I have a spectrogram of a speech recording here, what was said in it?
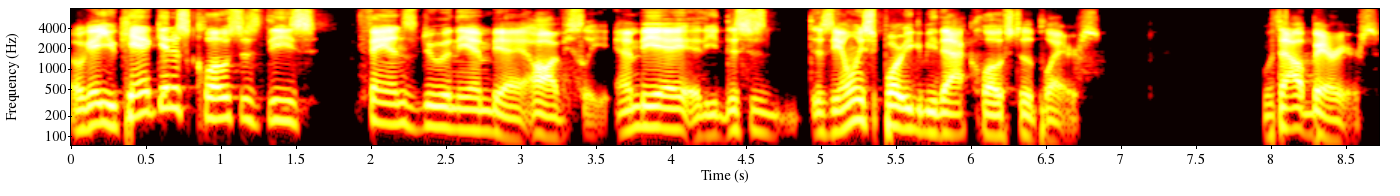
okay, you can't get as close as these fans do in the NBA. Obviously, NBA. This is this is the only sport you can be that close to the players without barriers.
